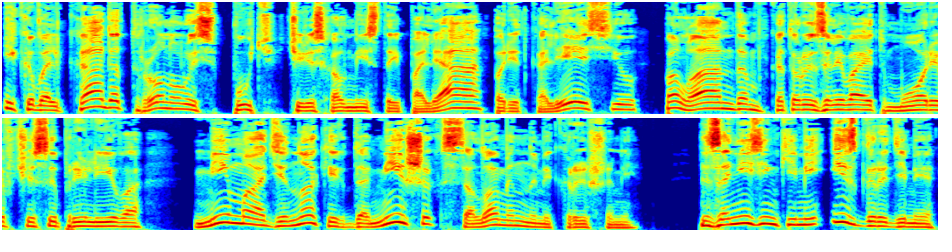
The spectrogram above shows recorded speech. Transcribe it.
и кавалькада тронулась путь через холмистые поля, по редколесью, по ландам, которые заливает море в часы прилива, мимо одиноких домишек с соломенными крышами. За низенькими изгородями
